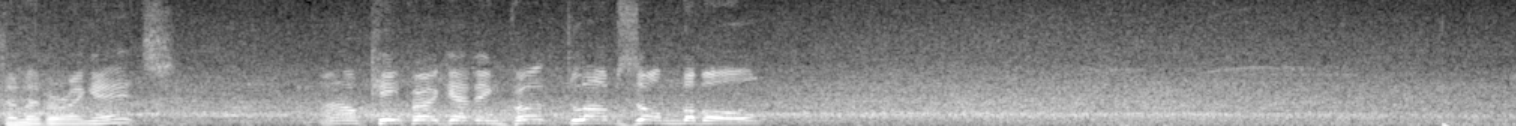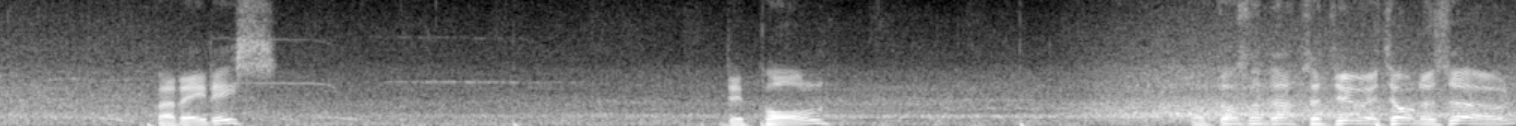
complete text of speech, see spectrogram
Delivering it. Well, keeper getting both gloves on the ball. Paredes. De Paul. Well, doesn't have to do it on his own.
